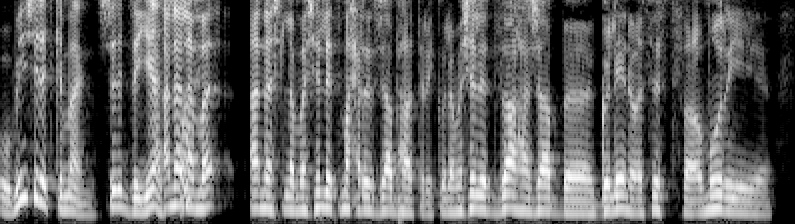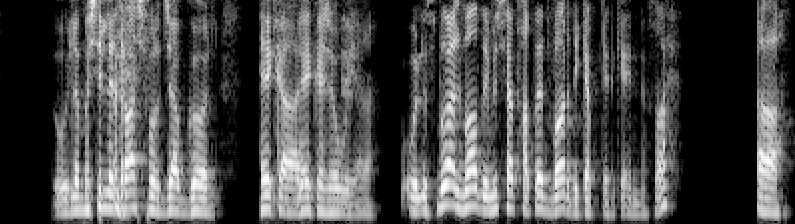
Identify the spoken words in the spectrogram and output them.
ومين شلت كمان؟ شلت زياش أنا صح؟ لما أنا لما شلت محرز جاب هاتريك ولما شلت زاها جاب جولين و assist فأموري ولما شلت راشفورد جاب جول. هيك هيك جوي أنا. والأسبوع الماضي مش حطيت فاردي كابتن كأنه صح؟ آه.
